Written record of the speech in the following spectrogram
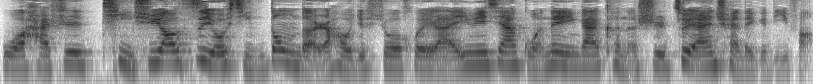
我还是挺需要自由行动的。然后我就说回来，因为现在国内应该可能是最安全的一个地方，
